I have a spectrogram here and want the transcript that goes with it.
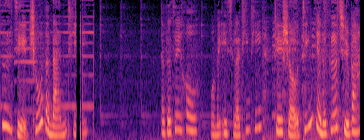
自己出的难题。那在最后，我们一起来听听这首经典的歌曲吧。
